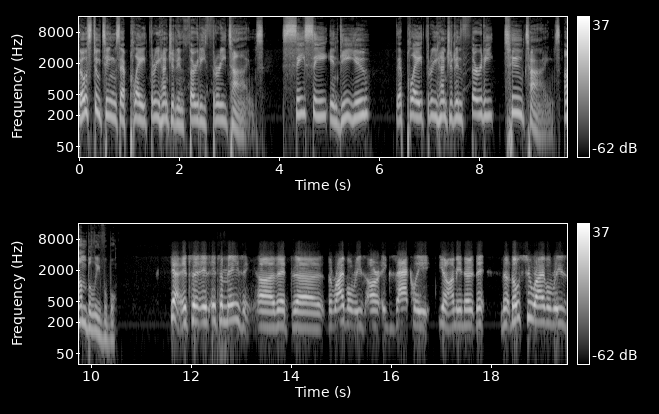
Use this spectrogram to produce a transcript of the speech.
Those two teams have played 333 times. CC and DU, they've played 332 times. Unbelievable. Yeah, it's a, it, it's amazing uh, that uh, the rivalries are exactly you know I mean they the, those two rivalries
